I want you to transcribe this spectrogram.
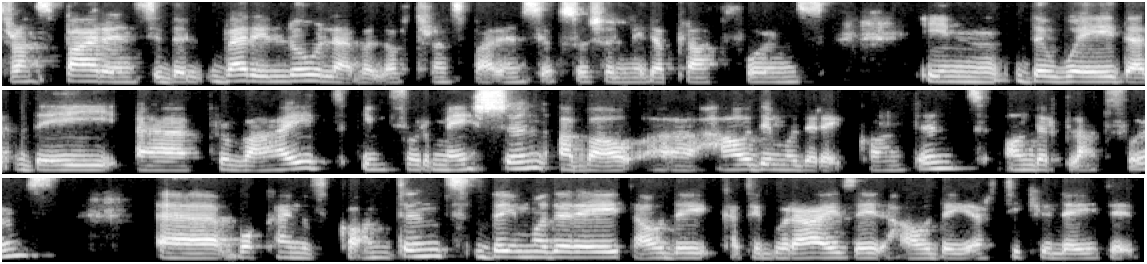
transparency, the very low level of transparency of social media platforms in the way that they uh, provide information about uh, how they moderate content on their platforms, uh, what kind of content they moderate, how they categorize it, how they articulate it,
